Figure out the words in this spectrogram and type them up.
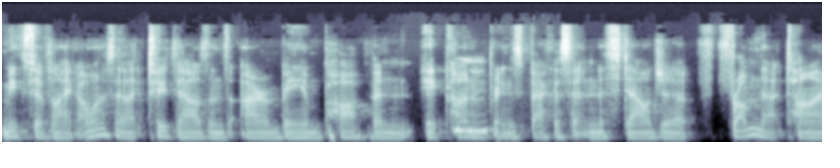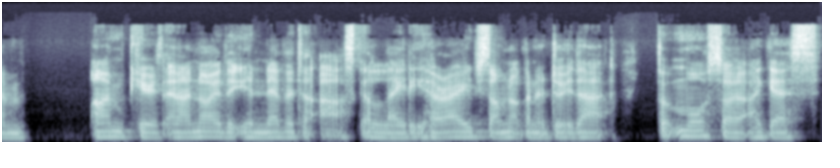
mix of like I want to say like 2000s R&B and pop, and it kind of brings back a certain nostalgia from that time. I'm curious, and I know that you're never to ask a lady her age, so I'm not going to do that. But more so, I guess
